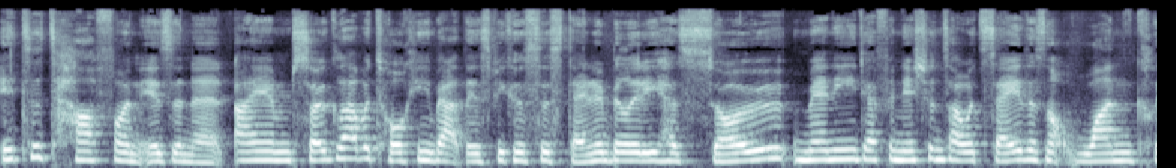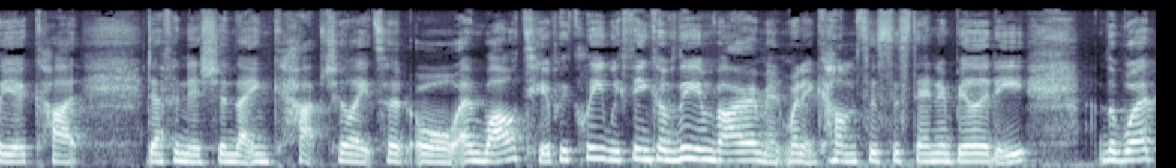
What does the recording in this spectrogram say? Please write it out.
It's a tough one, isn't it? I am so glad we're talking about this because sustainability has so many definitions. I would say there's not one clear cut definition that encapsulates it all. And while typically we think of the environment when it comes to sustainability, the word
